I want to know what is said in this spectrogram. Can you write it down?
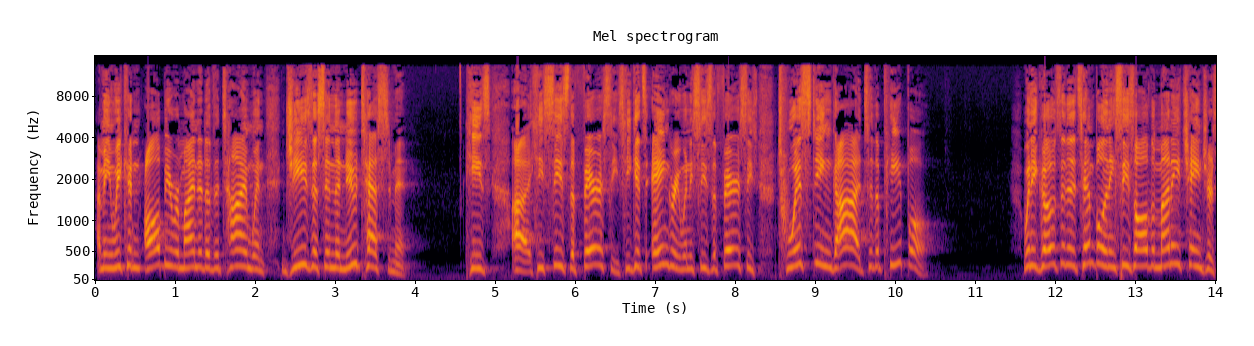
I mean, we can all be reminded of the time when Jesus in the New Testament, he's, uh, he sees the Pharisees. He gets angry when he sees the Pharisees twisting God to the people. When he goes into the temple and he sees all the money changers,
